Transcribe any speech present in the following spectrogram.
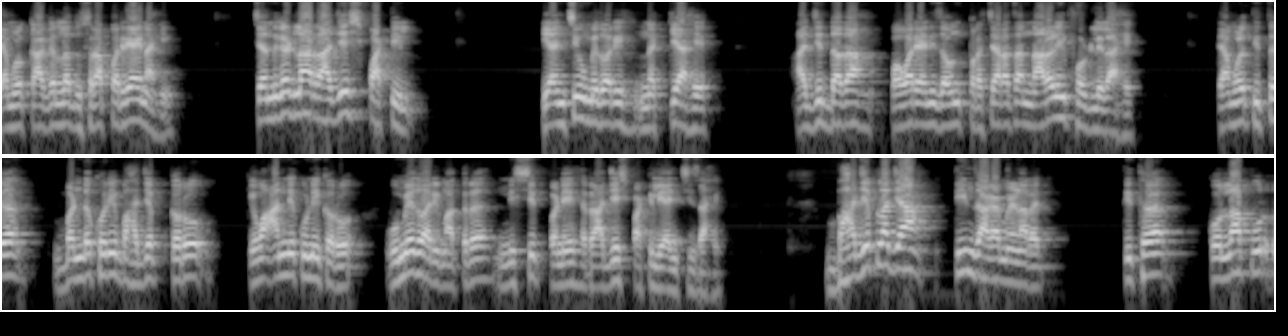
त्यामुळे कागलला दुसरा पर्याय नाही. चंदगडला राजेश पाटील यांची उमेदवारी नक्की आहे. अजितदादा पवार यांनी जाऊन प्रचाराचा नारळही फोडलेला आहे. त्यामुळे तिथं बंडखोरी भाजप करो किंवा अन्य कुणी करो उमेदवारी मात्र निश्चितपणे राजेश पाटील यांचीच आहे. भाजपला ज्या तीन जागा मिळणार आहेत तिथं कोल्हापूर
